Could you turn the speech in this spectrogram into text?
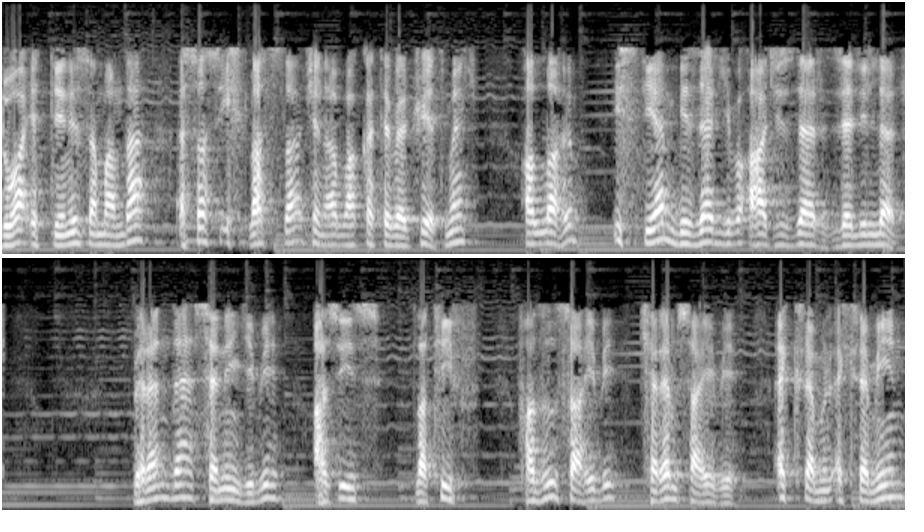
dua ettiğiniz zaman da esas ihlasla Cenab-ı Hakk'a teveccüh etmek, Allah'ım isteyen bizler gibi acizler, zeliller, veren de senin gibi aziz, latif, fazıl sahibi, kerem sahibi, ekremül ekremin,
